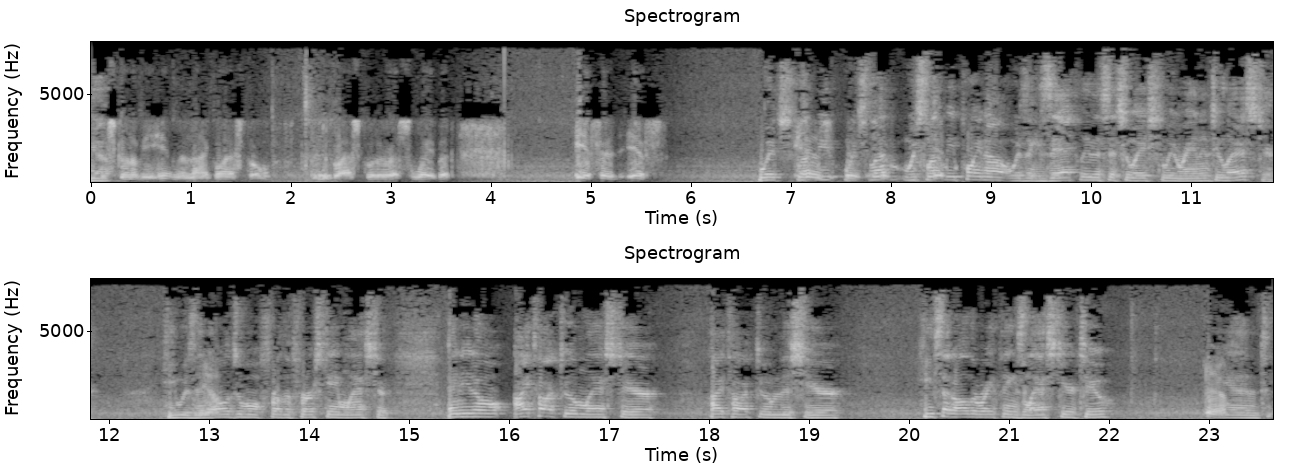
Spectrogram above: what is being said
Yeah. It's going to be him and not Glasgow. And Glasgow the rest of the way. But if it if which let me which let which let me point out was exactly the situation we ran into last year. He was ineligible for the first game last year. And you know, I talked to him last year. I talked to him this year. He said all the right things last year too. Yeah. And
